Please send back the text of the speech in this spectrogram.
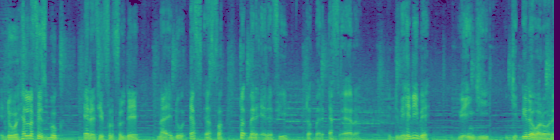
e dow hello facebook rfi fulfulde na e dow ff toɓɓere rfi toɓɓere fr tedduɓe heeɗiɓe yo en ji jeɓɓira warore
